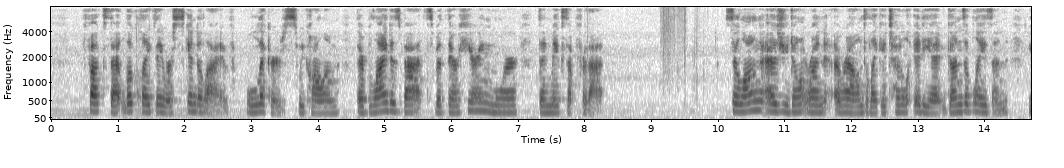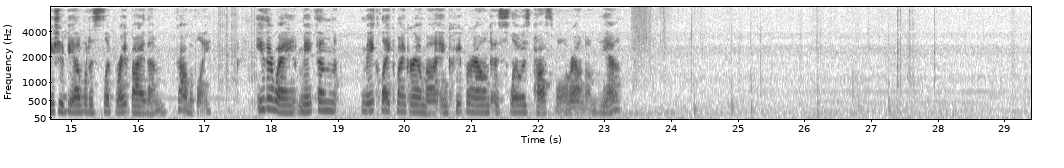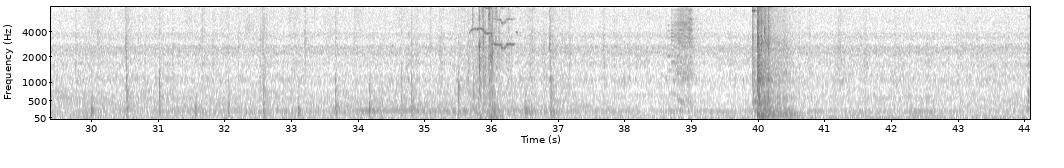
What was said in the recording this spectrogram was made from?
fucks that look like they were skinned alive. Lickers, we call them. They're blind as bats, but they're hearing more than makes up for that. So long as you don't run around like a total idiot, guns ablazing, you should be able to slip right by them, probably. Either way, make them make like my grandma and creep around as slow as possible around them, yeah?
